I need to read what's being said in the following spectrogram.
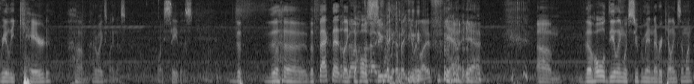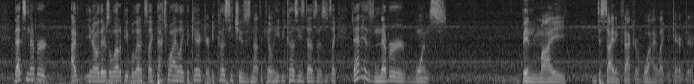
really cared. Um, how do I explain this? How do I say this? The the the fact that like the whole about super human, about human life. yeah yeah um, the whole dealing with Superman never killing someone that's never I've you know there's a lot of people that it's like that's why I like the character because he chooses not to kill he because he does this. It's like that has never once been my deciding factor of why I like the character.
